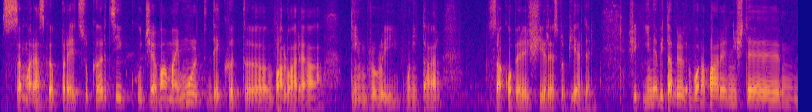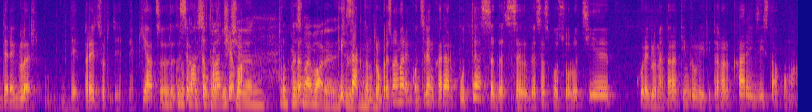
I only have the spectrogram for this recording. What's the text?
să mărească prețul cărții cu ceva mai mult decât uh, valoarea timbrului unitar, să acopere și restul pierderii. Și inevitabil vor apare niște dereglări de prețuri de pe piață, Lucru se va întâmpla se ceva. Într-un preț mai mare. Exact, într-un preț mai mare, în condițiile în care ar putea să, gă- să găsească o soluție cu reglementarea timbrului literar care există acum.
